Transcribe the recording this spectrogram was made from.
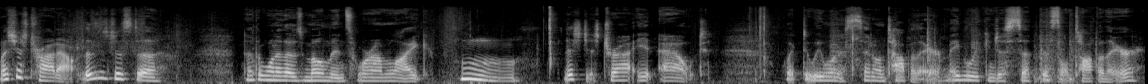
Let's just try it out. This is just a another one of those moments where I'm like, hmm, let's just try it out. What do we want to set on top of there? Maybe we can just set this on top of there.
